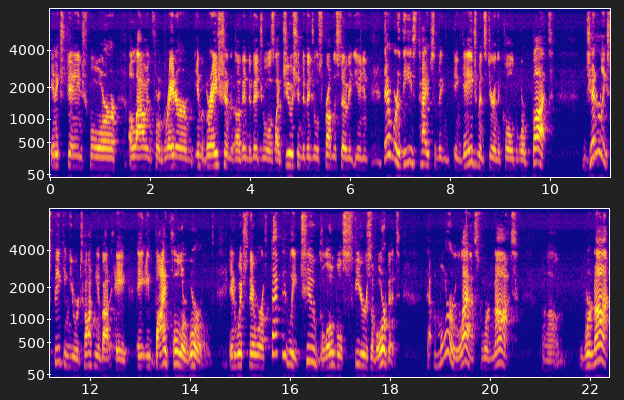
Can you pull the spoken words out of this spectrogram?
in exchange for allowing for greater immigration of individuals like Jewish individuals from the Soviet Union. There were these types of engagements during the Cold War, but generally speaking, you were talking about a, a, a bipolar world in which there were effectively two global spheres of orbit that more or less were not um, were not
